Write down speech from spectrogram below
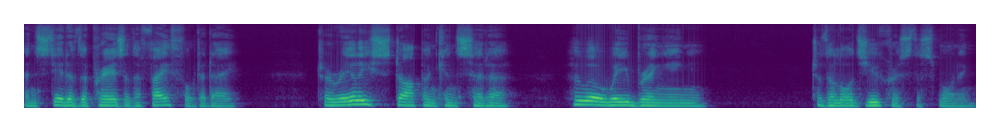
instead of the prayers of the faithful today, to really stop and consider who are we bringing to the Lord's Eucharist this morning?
